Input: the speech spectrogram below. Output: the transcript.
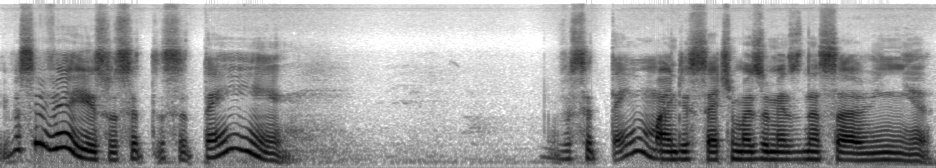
E você vê isso, você, você tem você tem um mindset mais ou menos nessa linha.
